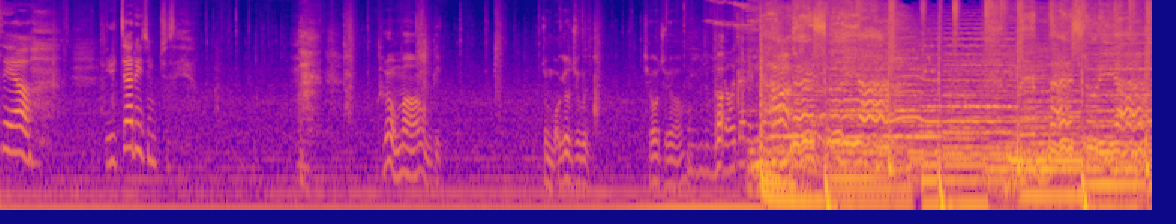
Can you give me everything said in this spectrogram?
안녕하세요. 일자리 좀 주세요. 그래 엄마 우리 좀 먹여주고 재워줘요 늘 술이야 맨날 술이야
